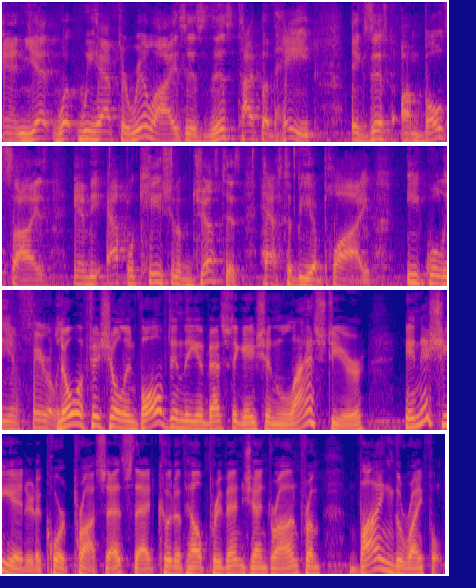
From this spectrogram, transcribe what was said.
And yet, what we have to realize is this type of hate exists on both sides, and the application of justice has to be applied equally and fairly. No official involved in the investigation last year initiated a court process that could have helped prevent Gendron from buying the rifle,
